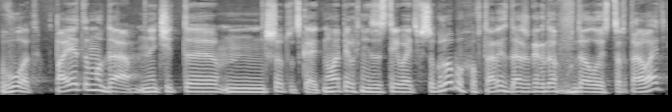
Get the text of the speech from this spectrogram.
Вот, поэтому, да, значит, э, что тут сказать? Ну, во-первых, не застревайте в сугробах, во-вторых, даже когда вам удалось стартовать,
